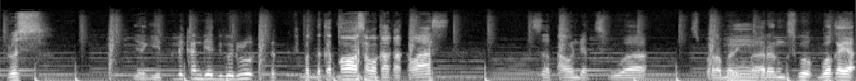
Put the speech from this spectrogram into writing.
terus ya gitu deh kan dia juga dulu de- sempet deket mau sama kakak kelas setahun di atas gua terus pernah balik Hmm. bareng terus gua gua kayak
